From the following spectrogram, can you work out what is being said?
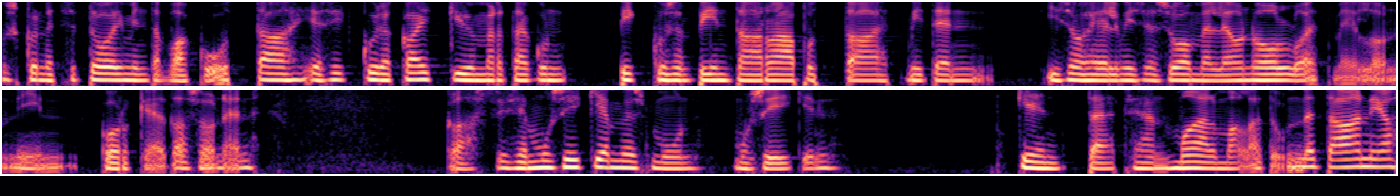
uskon, että se toiminta vakuuttaa. Ja sitten kun kaikki ymmärtää, kun pikkusen pintaa raaputtaa, että miten iso helmi se Suomelle on ollut, että meillä on niin korkeatasoinen klassisen musiikin ja myös muun musiikin kenttä, että sehän maailmalla tunnetaan ja,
